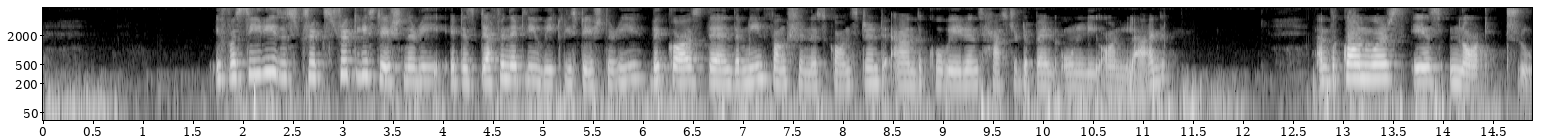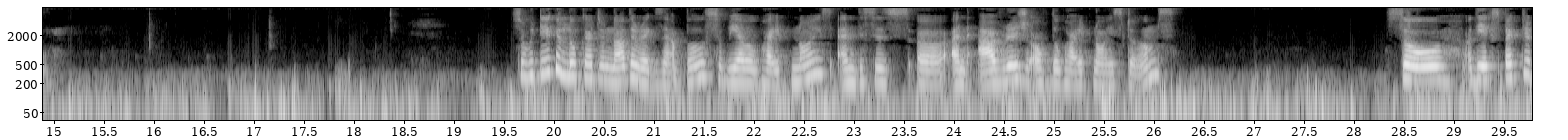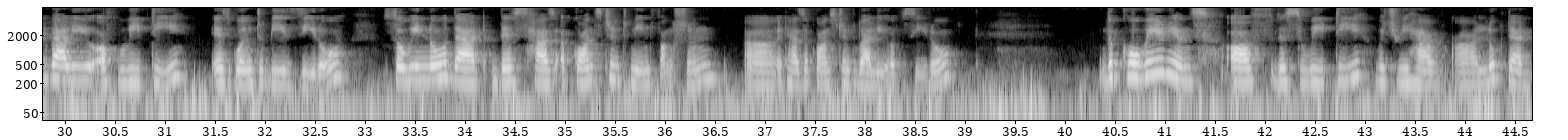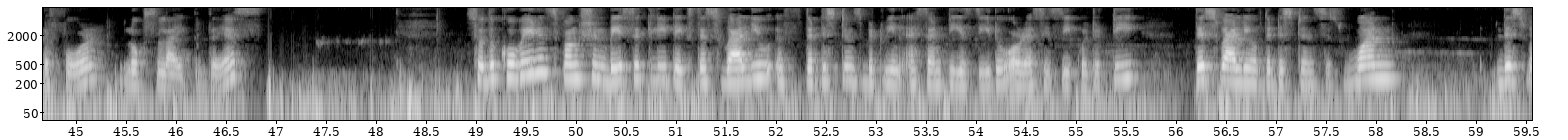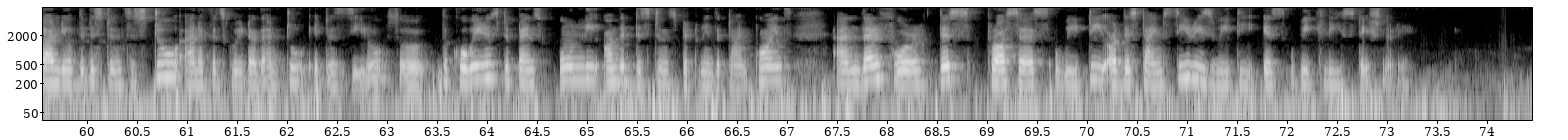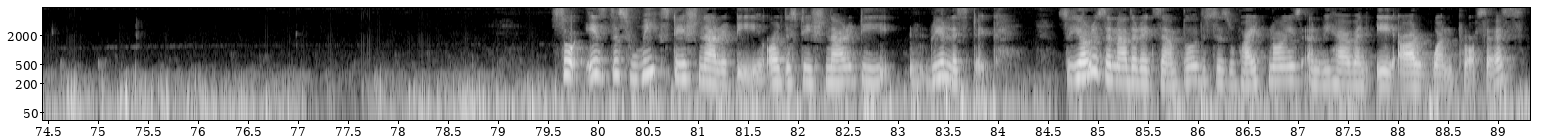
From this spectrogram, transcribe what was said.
If a series is strict, strictly stationary, it is definitely weakly stationary because then the mean function is constant and the covariance has to depend only on lag. And the converse is not true. So we take a look at another example. So we have a white noise and this is uh, an average of the white noise terms. So the expected value of Vt is going to be 0. So we know that this has a constant mean function. Uh, it has a constant value of 0. The covariance of this Vt, which we have uh, looked at before, looks like this. So the covariance function basically takes this value if the distance between s and t is 0 or s is equal to t. This value of the distance is 1. This value of the distance is 2 and if it's greater than 2 it is 0. So the covariance depends only on the distance between the time points and therefore this process Vt or this time series Vt is weakly stationary. So is this weak stationarity or the stationarity realistic? So here is another example. This is white noise and we have an AR1 process.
